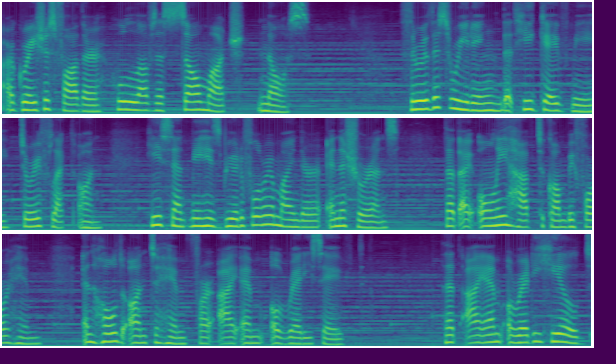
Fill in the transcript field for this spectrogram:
our gracious Father, who loves us so much, knows. Through this reading that He gave me to reflect on, He sent me His beautiful reminder and assurance that I only have to come before Him and hold on to Him, for I am already saved that I am already healed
